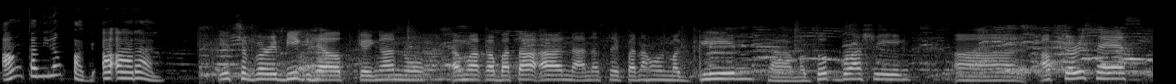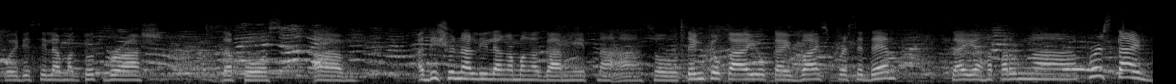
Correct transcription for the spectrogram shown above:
ang kanilang pag-aaral. It's a very big help kay nga no, ang mga kabataan na nasa panahon mag-clean, mag-toothbrushing, ah, after recess, pwede sila mag-toothbrush. Tapos, um, additional nila nga mga gamit na ah. so thank you kayo kay Vice President sa iya karon nga first time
